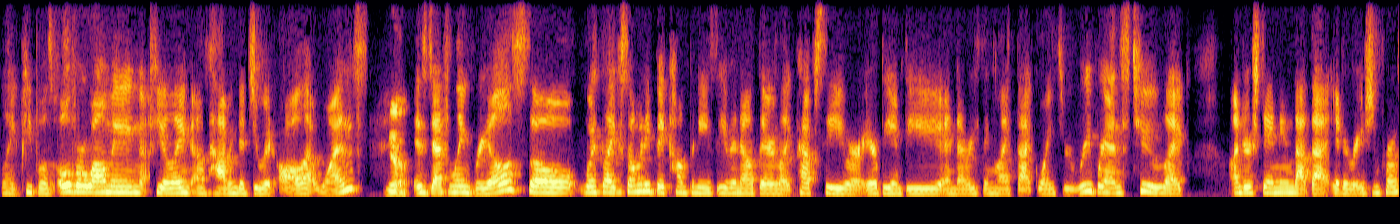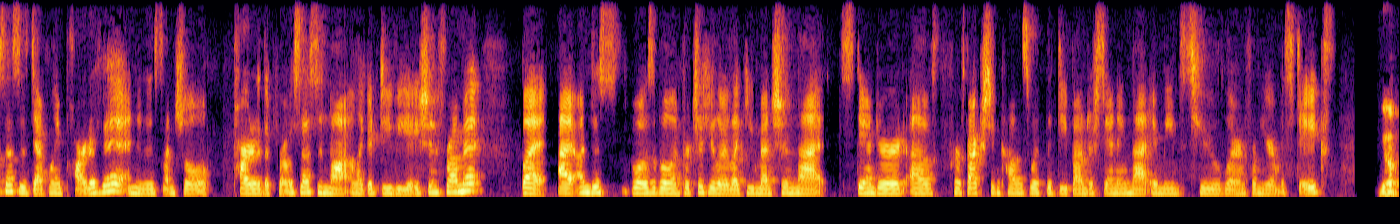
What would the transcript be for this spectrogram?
like people's overwhelming feeling of having to do it all at once yeah. is definitely real. So with like so many big companies even out there like Pepsi or Airbnb and everything like that going through rebrands too, like understanding that that iteration process is definitely part of it and an essential part of the process and not like a deviation from it. But at undisposable in particular like you mentioned that standard of perfection comes with the deep understanding that it means to learn from your mistakes. Yeah.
